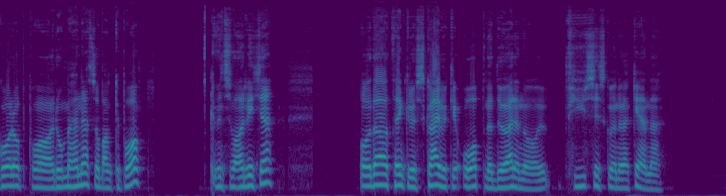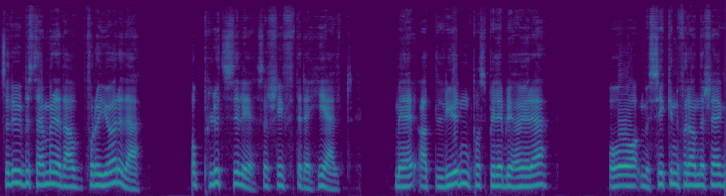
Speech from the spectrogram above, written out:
går opp på rommet hennes og banker på. Hun svarer ikke. Og da tenker du, skal jeg virkelig åpne døren og fysisk gå inn og vekke henne? Så du bestemmer deg da for å gjøre det. Og plutselig så skifter det helt med at lyden på spillet blir høyere, og musikken forandrer seg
